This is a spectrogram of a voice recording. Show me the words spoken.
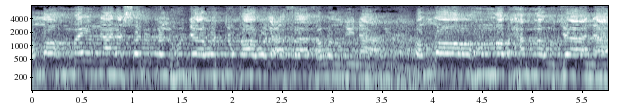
اللهم إنا نسألك الهدى والتقى والعفاف والغنى. اللهم ارحم موتانا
